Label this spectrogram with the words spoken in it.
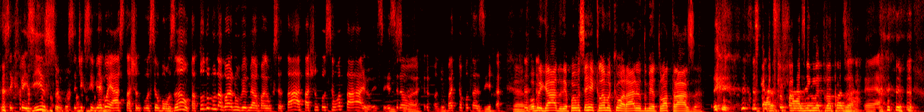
você que fez isso, você tinha que se envergonhar. Você tá achando que você é o bonzão? Tá todo mundo agora não vê minha vaga que você tá, tá achando que você é um otário. Esse, esse não, vai ter uma fantasia. É, obrigado. Depois você reclama que o horário do metrô atrasa. Os caras que fazem o metrô atrasar. É.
